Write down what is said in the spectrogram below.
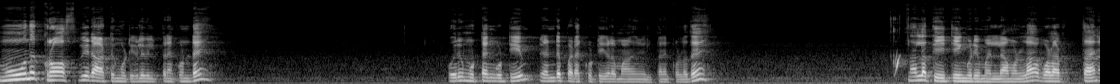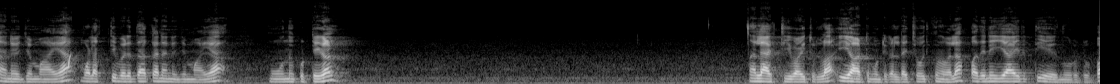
മൂന്ന് ക്രോസ് ബീഡ് ആട്ടുംകുട്ടികൾ വിൽപ്പനക്കുണ്ട്. ഒരു മുട്ടൻകുട്ടിയും രണ്ട് പടക്കുട്ടികളുമാണ് വിൽപ്പനക്കുള്ളത്. നല്ല തീറ്റയും കുടിയുമെല്ലാമുള്ള വളർത്താൻ അനുയോജ്യമായ വളർത്തി വലുതാക്കാൻ അനുയോജ്യമായ മൂന്ന് കുട്ടികൾ. നല്ല ആക്റ്റീവായിട്ടുള്ള ഈ ആട്ടുകുട്ടികളുടെ ചോദിക്കുന്ന വില പതിനയ്യായിരത്തി എഴുന്നൂറ് രൂപ.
